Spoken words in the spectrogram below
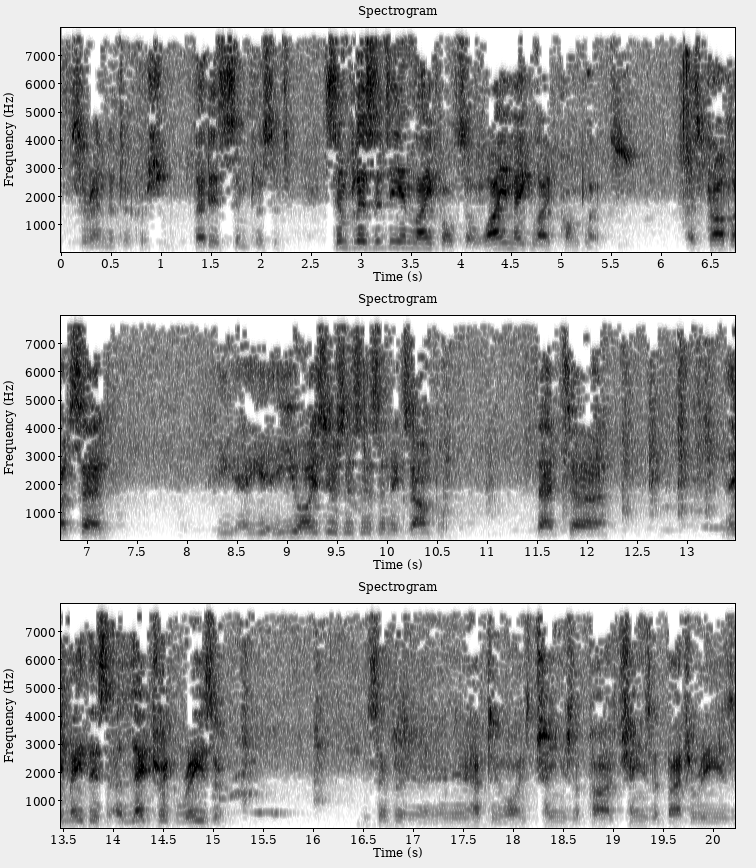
surrender to Krishna. That is simplicity. Simplicity in life also. Why make life complex? As Prabhupada said, he, he, he always uses as an example that uh, they made this electric razor. Simply, and you have to always change the parts, change the batteries.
